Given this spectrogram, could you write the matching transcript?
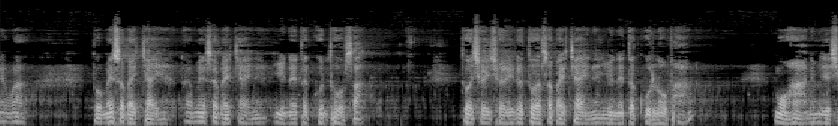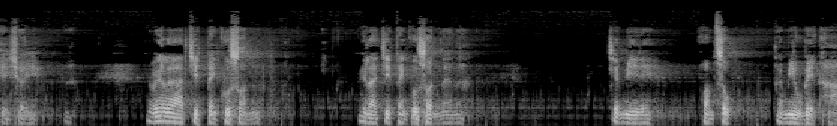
เรียกว่า ตัวไม่สบายใจ ถ้าไม่สบายใจเนี่ยอยู่ในตระกูลโทสะตัวเฉยๆกับตัวสบายใจเนี่ยอยู่ในตระกูลโลภะโมหะนี่มันจะเฉยๆเวลาจิตเป็นกุศล เวลาจิตเป็นกุศลนะนะจะมีความสุขจะมีอุเบกขา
